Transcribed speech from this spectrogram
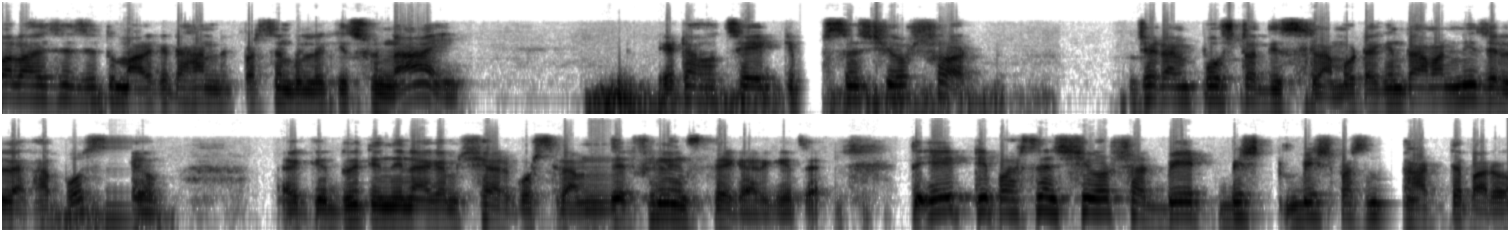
বলা হয়েছে যেহেতু মার্কেটে হান্ড্রেড পার্সেন্ট বলে কিছু নাই এটা হচ্ছে এইটি পার্সেন্ট শিওর শর্ট যেটা আমি পোস্টটা দিছিলাম ওটা কিন্তু আমার নিজের লেখা পোস্ট দুই, তিন দিন আগে আমি শেয়ার করছিলাম নিজের ফিলিংস থেকে আর কি যে, তো এইটটি পার্সেন্ট শিওর শর্ট বিশ বিশ পার্সেন্ট হাঁটতে পারো।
